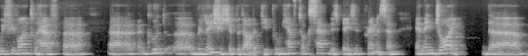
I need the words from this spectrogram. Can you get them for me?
if we want to have uh, a good uh, relationship with other people, we have to accept this basic premise and, and enjoy the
